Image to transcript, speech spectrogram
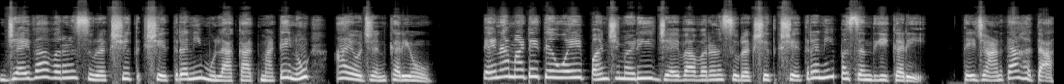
જૈવાવરણ સુરક્ષિત ક્ષેત્રની મુલાકાત માટેનું આયોજન કર્યું. તેના માટે તેઓએ પંચમઢી જૈવાવરણ સુરક્ષિત ક્ષેત્રની પસંદગી કરી. તે જાણતા હતા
